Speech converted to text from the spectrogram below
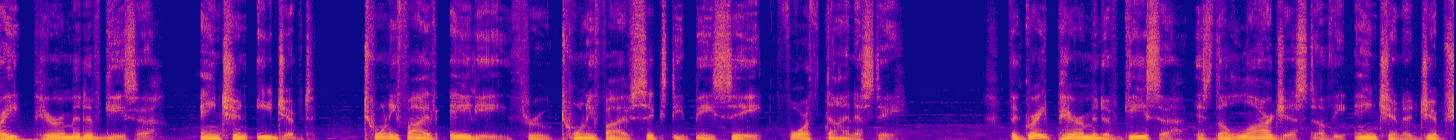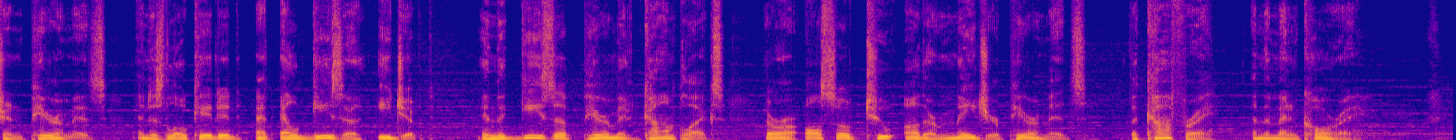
Great Pyramid of Giza, Ancient Egypt, 2580 through 2560 BC, 4th Dynasty. The Great Pyramid of Giza is the largest of the ancient Egyptian pyramids and is located at El Giza, Egypt. In the Giza Pyramid Complex, there are also two other major pyramids, the Khafre and the Menkaure.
